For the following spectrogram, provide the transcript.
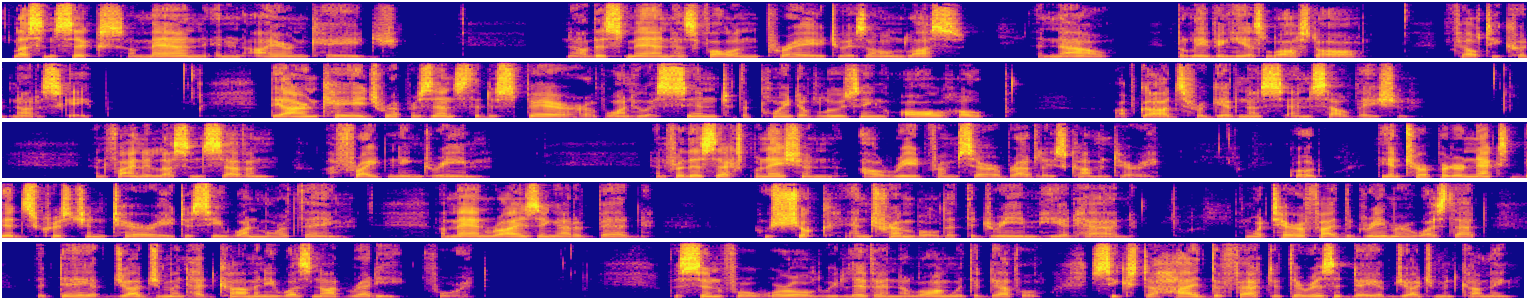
Lesson 6 A man in an iron cage. Now this man has fallen prey to his own lusts, and now, believing he has lost all, felt he could not escape. The iron cage represents the despair of one who has sinned to the point of losing all hope of God's forgiveness and salvation. And finally, lesson seven, a frightening dream. And for this explanation, I'll read from Sarah Bradley's commentary. Quote, the interpreter next bids Christian tarry to see one more thing a man rising out of bed who shook and trembled at the dream he had had. And what terrified the dreamer was that the day of judgment had come and he was not ready for it. The sinful world we live in, along with the devil, seeks to hide the fact that there is a day of judgment coming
